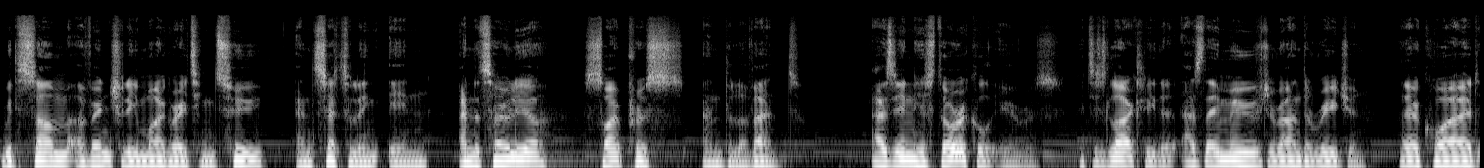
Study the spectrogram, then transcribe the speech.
with some eventually migrating to and settling in Anatolia, Cyprus, and the Levant. As in historical eras, it is likely that as they moved around the region, they acquired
